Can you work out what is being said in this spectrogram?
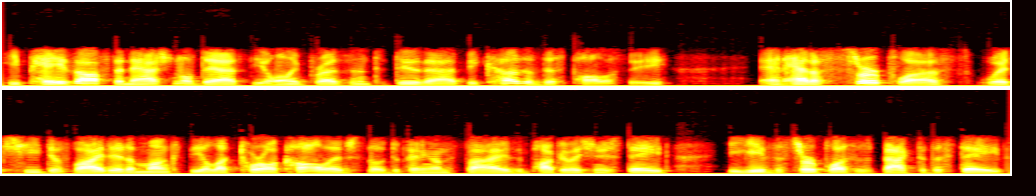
he pays off the national debt, the only president to do that because of this policy, and had a surplus which he divided amongst the electoral college. So depending on the size and population of your state, he gave the surpluses back to the states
